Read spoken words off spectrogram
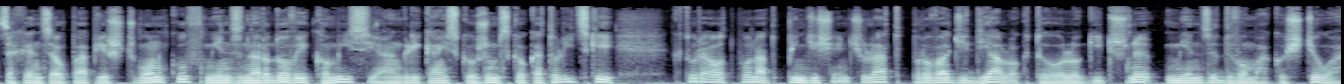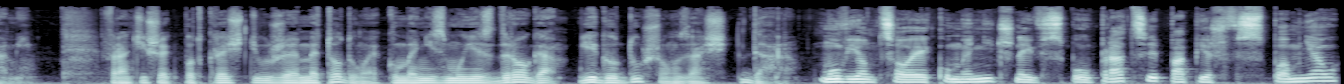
Zachęcał papież członków Międzynarodowej Komisji Anglikańsko-Rzymskokatolickiej, która od ponad 50 lat prowadzi dialog teologiczny między dwoma kościołami. Franciszek podkreślił, że metodą ekumenizmu jest droga, jego duszą zaś dar. Mówiąc o ekumenicznej współpracy, papież wspomniał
